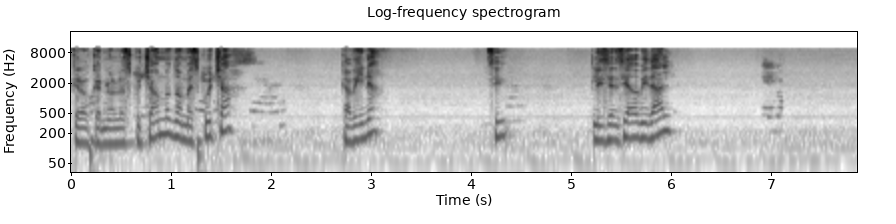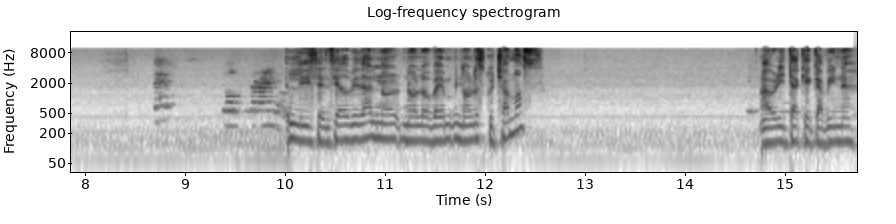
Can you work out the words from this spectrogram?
Creo que no lo escuchamos, ¿no me escucha? ¿Cabina? ¿Sí? Licenciado Vidal. Licenciado Vidal, ¿no, no lo no lo escuchamos? Ahorita que cabina,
